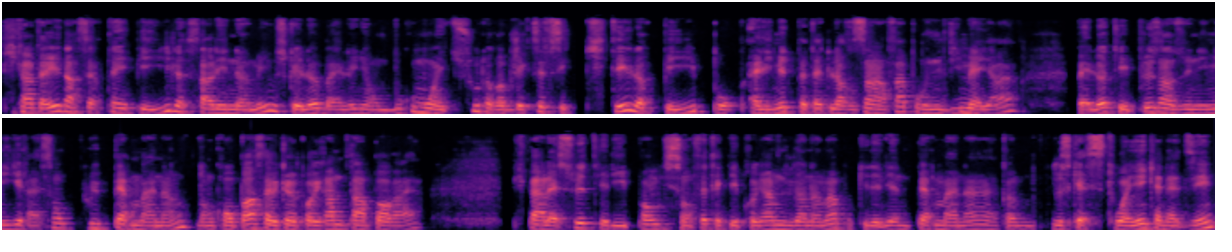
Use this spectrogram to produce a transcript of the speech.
Puis, quand tu arrives dans certains pays, là, sans les nommer, parce que là, ben là, ils ont beaucoup moins de sous. Leur objectif, c'est quitter leur pays pour, à la limite, peut-être leurs enfants pour une vie meilleure. Ben là, tu es plus dans une immigration plus permanente. Donc, on passe avec un programme temporaire. Puis par la suite, il y a des ponts qui sont faits avec les programmes du gouvernement pour qu'ils deviennent permanents, comme jusqu'à citoyens canadiens.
